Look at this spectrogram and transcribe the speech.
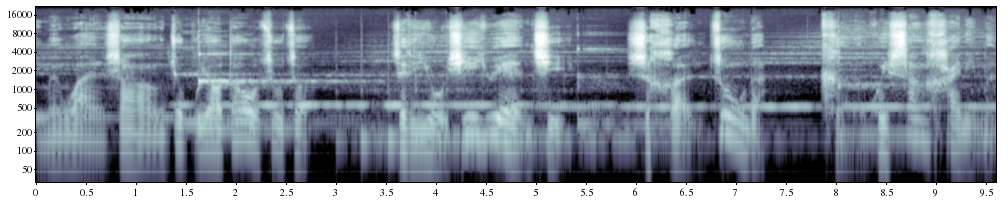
你们晚上就不要到处走，这里有些怨气是很重的，可能会伤害你们。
